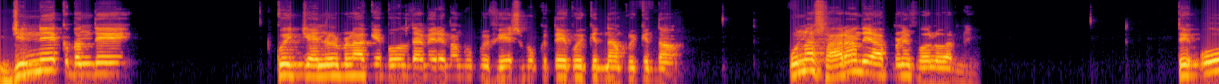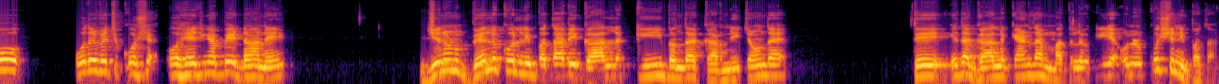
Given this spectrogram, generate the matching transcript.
ਜਿੰਨੇ ਇੱਕ ਬੰਦੇ ਕੋਈ ਚੈਨਲ ਬਣਾ ਕੇ ਬੋਲਦਾ ਮੇਰੇ ਵਾਂਗੂ, ਕੋਈ ਫੇਸਬੁੱਕ ਤੇ, ਕੋਈ ਕਿੱਦਾਂ ਕੋਈ ਕਿੱਦਾਂ, ਉਹਨਾਂ ਸਾਰਿਆਂ ਦੇ ਆਪਣੇ ਫੋਲੋਅਰ ਨੇ। ਤੇ ਉਹ, ਉਹਦੇ ਵਿੱਚ ਕੁਝ ਉਹੇ ਜੀਆਂ ਭੇਡਾਂ ਨੇ, ਜਿਨ੍ਹਾਂ ਨੂੰ ਬਿਲਕੁਲ ਨਹੀਂ ਪਤਾ ਵੀ ਗੱਲ ਕੀ ਬੰਦਾ ਕਰਨੀ ਚਾਹੁੰਦਾ ਹੈ। ਤੇ ਇਹਦਾ ਗੱਲ ਕਹਿਣ ਦਾ ਮਤਲਬ ਕੀ ਹੈ, ਉਹਨਾਂ ਨੂੰ ਕੁਝ ਨਹੀਂ ਪਤਾ।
